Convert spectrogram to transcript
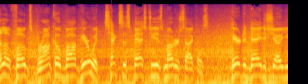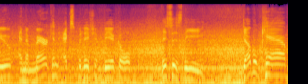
Hello folks, Bronco Bob here with Texas Best Used Motorcycles. Here today to show you an American Expedition vehicle. This is the double cab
